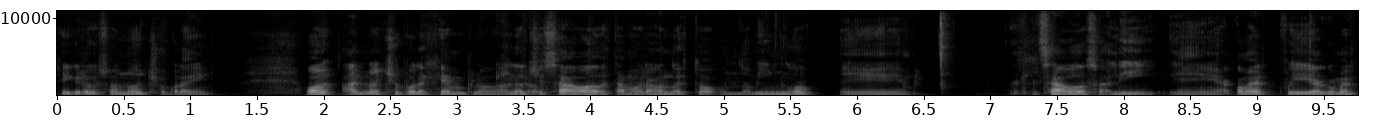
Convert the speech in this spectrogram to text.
Sí, creo que son 8 por ahí. Bueno, anoche, por ejemplo, anoche sábado, estamos grabando esto un domingo. eh, el sábado salí eh, a comer, fui a comer.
